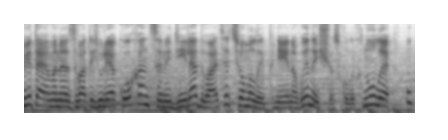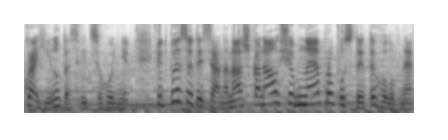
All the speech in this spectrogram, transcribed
Вітаю, мене звати Юлія Кохан. Це неділя, 27 липня. І новини, що сколихнули Україну та світ сьогодні. Підписуйтеся на наш канал, щоб не пропустити головне.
